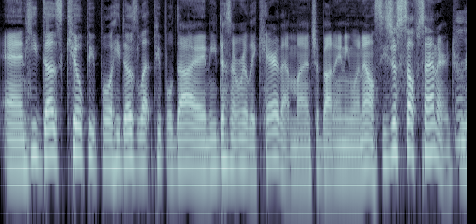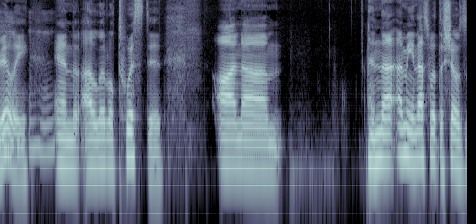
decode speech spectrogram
and he does kill people he does let people die and he doesn't really care that much about anyone else. He's just self-centered really and a little twisted on um and that i mean that's what the show's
